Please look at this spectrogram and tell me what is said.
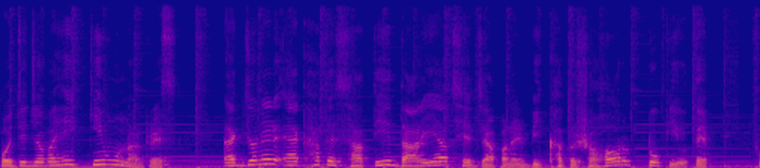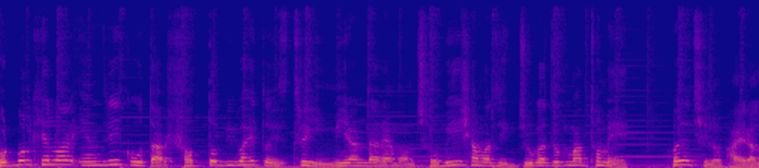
ঐতিহ্যবাহী কিমুনা ড্রেস। একজনের এক হাতে ছাতি দাঁড়িয়ে আছে জাপানের বিখ্যাত শহর টোকিওতে। ফুটবল খেলোয়াড় এন্দ্রিক ও তার সদ্য বিবাহিত স্ত্রী মিরান্ডার এমন ছবি সামাজিক যোগাযোগ মাধ্যমে হয়েছিল ভাইরাল।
